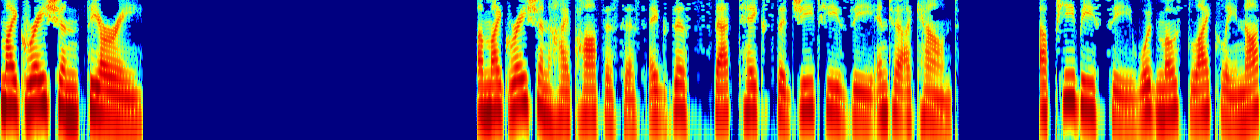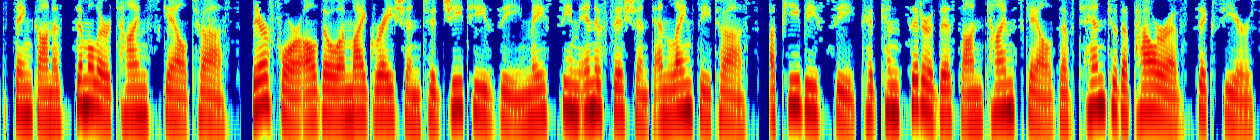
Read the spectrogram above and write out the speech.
Migration theory A migration hypothesis exists that takes the GTZ into account. A PBC would most likely not think on a similar time scale to us, therefore although a migration to GTZ may seem inefficient and lengthy to us, a PBC could consider this on timescales of 10 to the power of 6 years,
